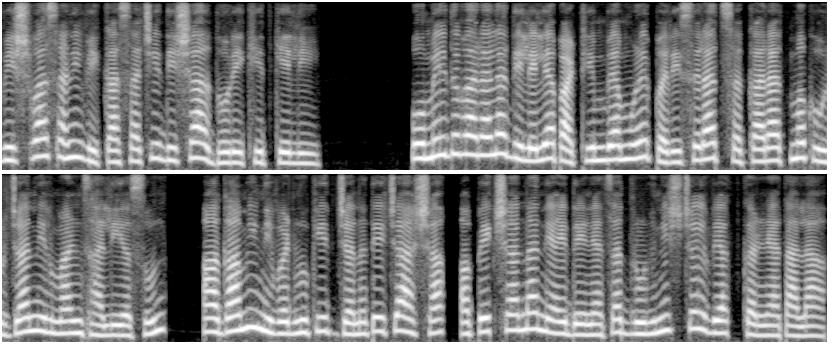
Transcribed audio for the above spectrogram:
विश्वास आणि विकासाची दिशा अधोरेखित केली. उमेदवाराला दिलेल्या पाठिंब्यामुळे परिसरात सकारात्मक ऊर्जा निर्माण झाली असून आगामी निवडणुकीत जनतेच्या अशा अपेक्षांना न्याय देण्याचा दृढनिश्चय व्यक्त करण्यात आला.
